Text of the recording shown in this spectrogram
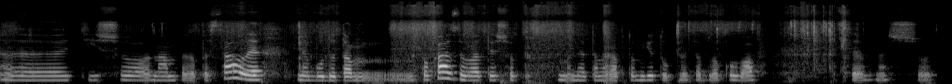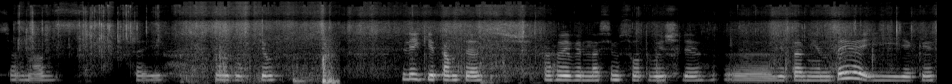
е, ті, що нам прописали. Не буду там показувати, щоб мене там раптом YouTube не заблокував. Це в нас що? Це в нас цей продуктів. Ліки там теж гривень на 700 вийшли е, вітамін Д і якесь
